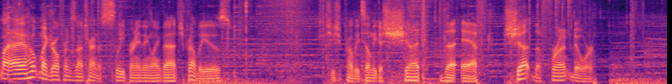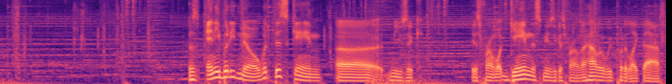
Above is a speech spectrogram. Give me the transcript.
My, I hope my girlfriend's not trying to sleep or anything like that. She probably is. She should probably tell me to shut the F. Shut the front door. Does anybody know what this game uh, music is from, what game this music is from. Now, how about we put it like that?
